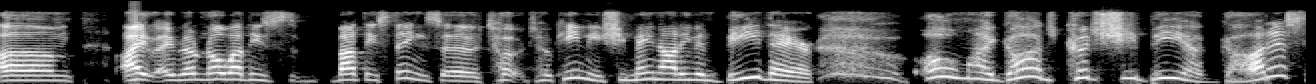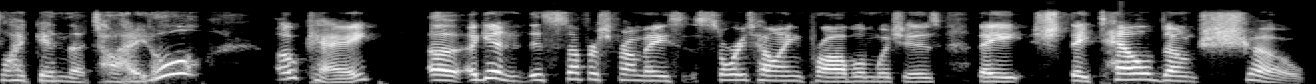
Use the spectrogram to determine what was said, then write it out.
Um, I, I don't know about these about these things. Uh, to- Tokimi, she may not even be there. Oh my God, could she be a goddess like in the title? Okay. Uh, again, this suffers from a storytelling problem, which is they sh- they tell, don't show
